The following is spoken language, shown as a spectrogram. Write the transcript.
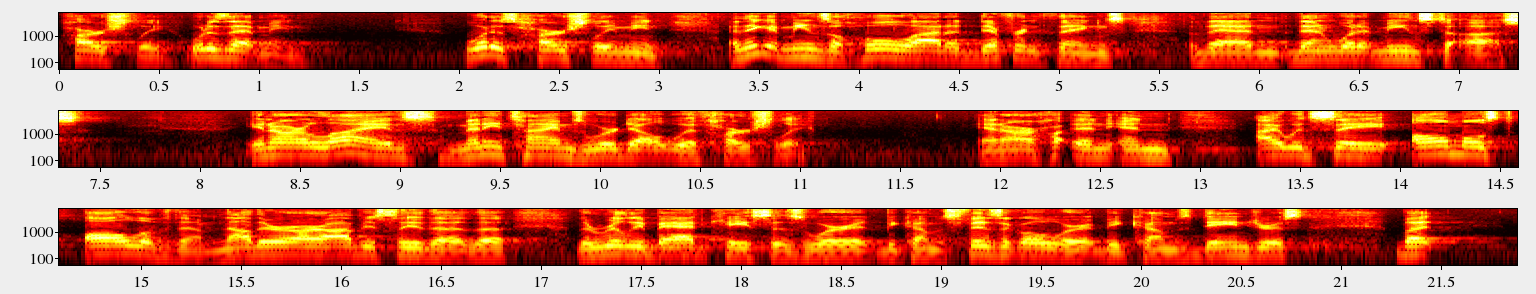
Harshly. What does that mean? What does harshly mean? I think it means a whole lot of different things than, than what it means to us. In our lives, many times we're dealt with harshly. And, our, and, and I would say almost all of them. Now, there are obviously the, the, the really bad cases where it becomes physical, where it becomes dangerous. But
